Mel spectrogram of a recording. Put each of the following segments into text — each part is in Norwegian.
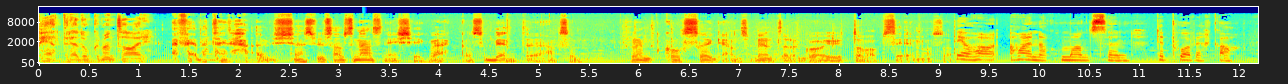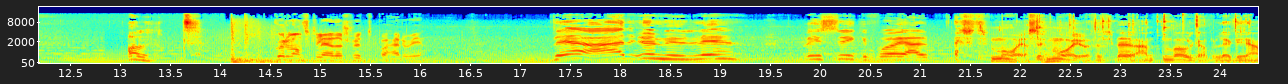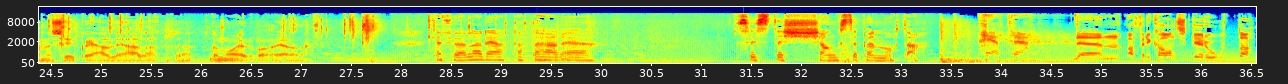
P3-dokumentar. Jeg bare tenkte her, Kjønnslyabstinensen ikke gikk vekk, og så begynte det altså, rundt korsryggen så begynte det å gå utover på siden. Og så. Det å ha, ha en narkomansønn, det påvirker alt. Hvor vanskelig er det å slutte på heroin? Det er umulig hvis du ikke får hjelp. Du må, altså, du må jo, Det er jo enten valget å ligge hjemme syk og jævlig, eller så da må jo du bare gjøre det. Jeg føler det at dette her er siste sjanse, på en måte. P3. Den afrikanske rota.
